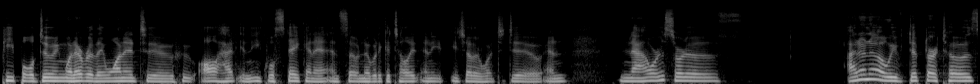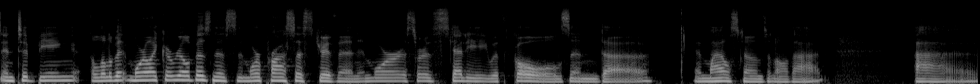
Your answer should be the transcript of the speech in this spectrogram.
people doing whatever they wanted to who all had an equal stake in it and so nobody could tell any, each other what to do. And now we're sort of i don't know we've dipped our toes into being a little bit more like a real business and more process driven and more sort of steady with goals and uh, and milestones and all that. Uh,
